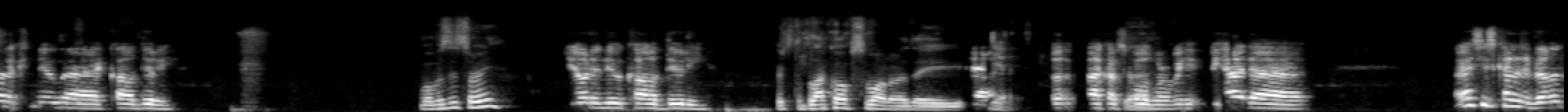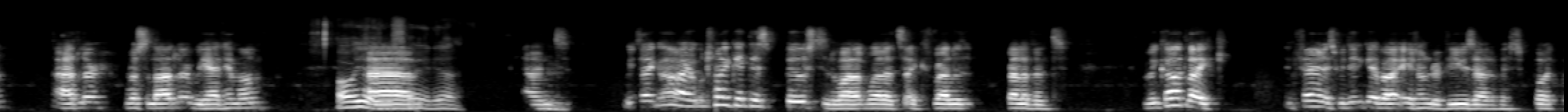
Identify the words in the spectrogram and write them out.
know the new uh, Call of Duty. What was it? Sorry, You know the new Call of Duty, which the Black Ops one or the? Black Ops Yeah. Cold War. We, we had, uh, I guess he's kind of the villain, Adler, Russell Adler. We had him on. Oh yeah, you were Um, saying yeah. and we was like, all right, we'll try to get this boosted while, while it's like rele- relevant. We got like, in fairness, we did get about 800 views out of it, but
